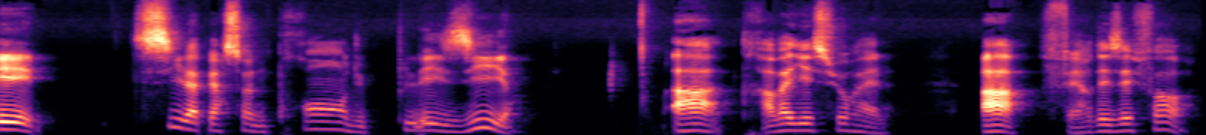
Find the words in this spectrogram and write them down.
Et si la personne prend du plaisir à travailler sur elle, à faire des efforts,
